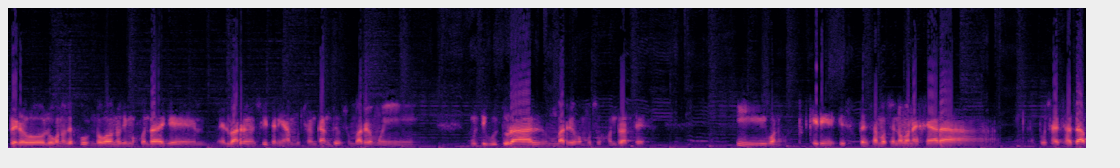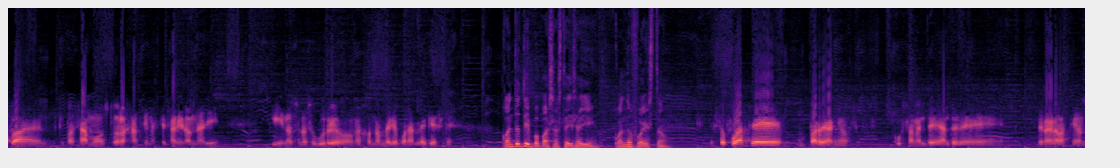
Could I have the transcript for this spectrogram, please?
Pero luego nos, deju- luego nos dimos cuenta de que el, el barrio en sí tenía mucho encanto. Es un barrio muy multicultural, un barrio con muchos contrastes. Y bueno, que pensamos en homenajear a, pues a esa etapa en que pasamos, todas las canciones que salieron de allí. Y no se nos ocurrió mejor nombre que ponerle que este. ¿Cuánto tiempo pasasteis allí? ¿Cuándo fue esto? Esto fue hace un par de años, justamente antes de, de la grabación.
